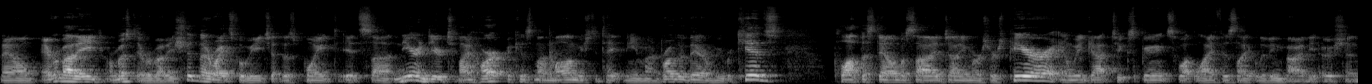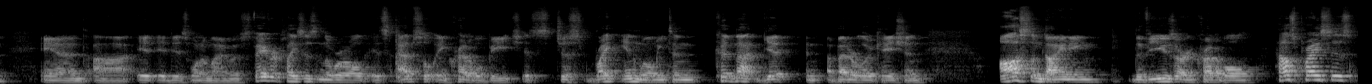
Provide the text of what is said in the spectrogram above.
Now, everybody, or most everybody, should know Wrightsville Beach at this point. It's uh, near and dear to my heart because my mom used to take me and my brother there when we were kids, plop us down beside Johnny Mercer's Pier, and we got to experience what life is like living by the ocean. And uh, it, it is one of my most favorite places in the world. It's absolutely incredible beach. It's just right in Wilmington. Could not get an, a better location. Awesome dining. The views are incredible. House prices,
